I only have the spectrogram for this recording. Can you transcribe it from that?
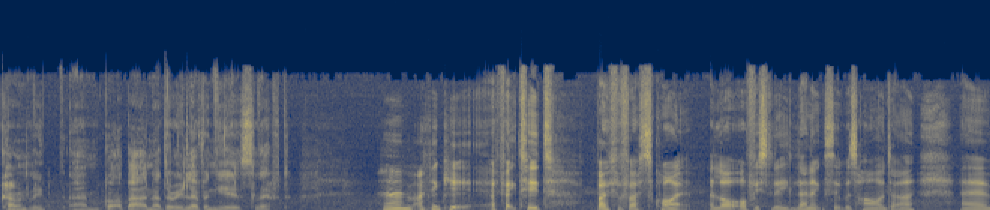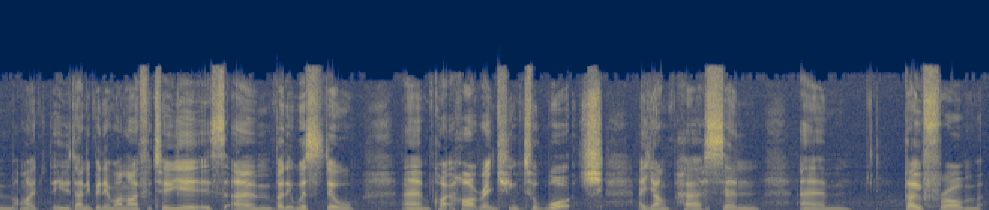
currently um, got about another 11 years left. Um, I think it affected both of us quite a lot. Obviously, Lennox, it was harder. Um, i he'd only been in my life for two years, um, but it was still quite heart wrenching to watch a young person go from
